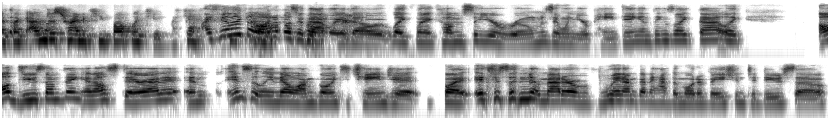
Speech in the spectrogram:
It's like I'm just trying to keep up with you. Like, yes, I feel like keep a lot of us are that way though. Like when it comes to your rooms and when you're painting and things like that, like I'll do something and I'll stare at it and instantly know I'm going to change it. But it's just a matter of when I'm going to have the motivation to do so.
